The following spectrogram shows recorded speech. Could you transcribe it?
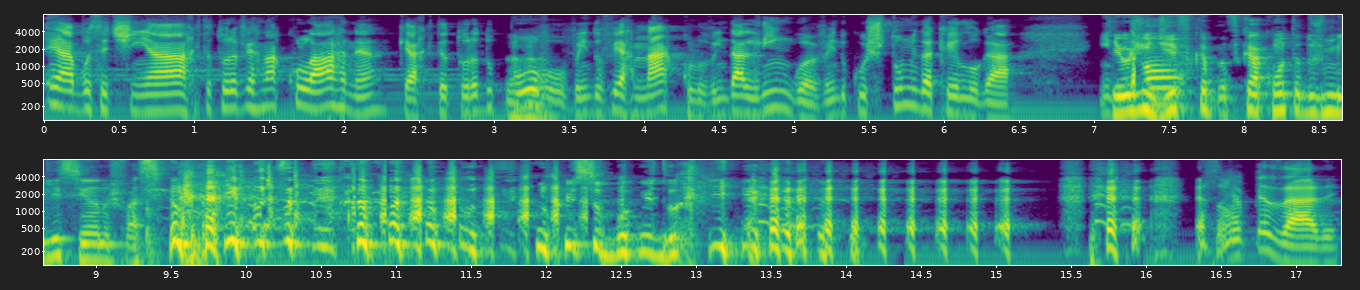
É, você tinha a arquitetura vernacular, né? Que é a arquitetura do povo, uhum. vem do vernáculo, vem da língua, vem do costume daquele lugar. Então... hoje em dia fica, fica a conta dos milicianos fazendo nos subúrbios do Rio. Essa é pesado, hein?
